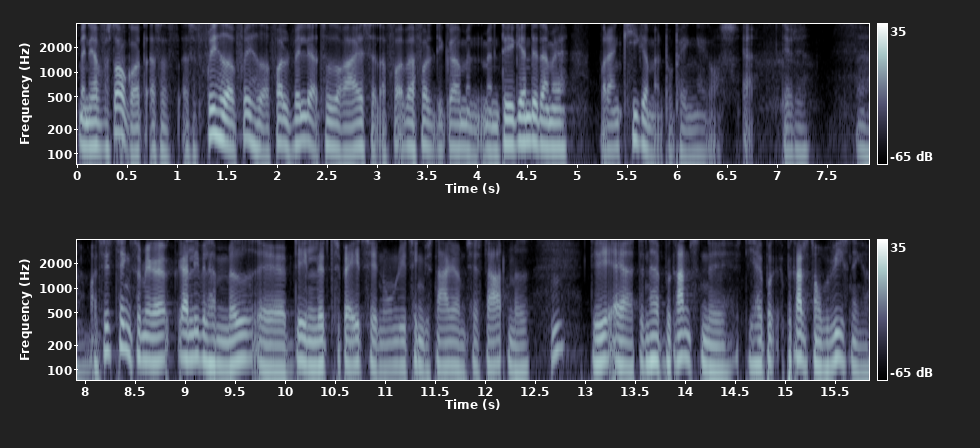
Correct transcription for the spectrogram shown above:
men jeg forstår godt, altså, altså frihed og frihed, og folk vælger at tage ud og rejse, eller for, hvad folk de gør, men, men det er igen det der med, hvordan kigger man på penge, ikke også? Ja, det er det. Ja. Og sidste ting, som jeg gerne lige vil have med, øh, det er lidt tilbage til nogle af de ting, vi snakkede om til at starte med. Mm. Det er den her begrænsende, de her begrænsende overbevisninger.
